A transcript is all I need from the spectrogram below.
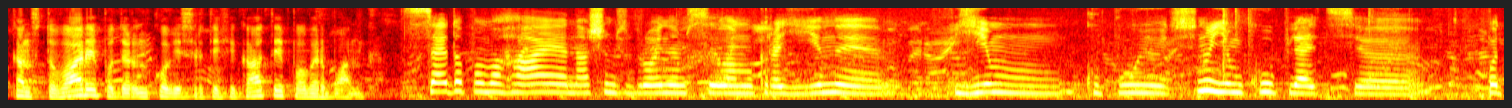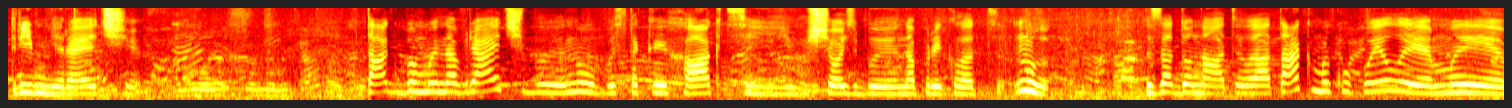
Канцтовари, подарункові сертифікати, повербанк. Це допомагає нашим збройним силам України. Їм купують, ну їм куплять е, потрібні речі. Так би ми навряд чи би, ну, без таких акцій щось би, наприклад, ну, задонатили. А так ми купили, ми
